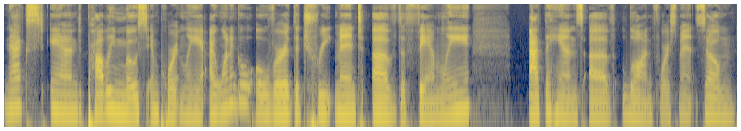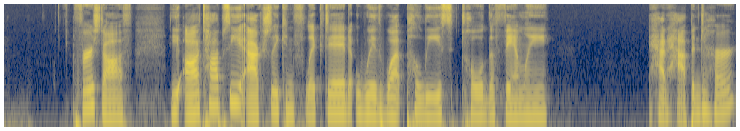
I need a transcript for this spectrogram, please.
Next, and probably most importantly, I want to go over the treatment of the family at the hands of law enforcement. So, first off, the autopsy actually conflicted with what police told the family had happened to her.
